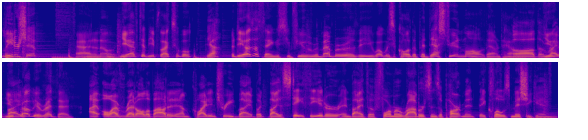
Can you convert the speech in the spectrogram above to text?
Leadership. I don't know. You have to be flexible. Yeah. But the other thing is, if you remember the what was it called, the pedestrian mall downtown. Oh, the you, right you by. probably read that. I, oh, I've read all about it and I'm quite intrigued by it. But by the State Theater and by the former Robertson's apartment, they closed Michigan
